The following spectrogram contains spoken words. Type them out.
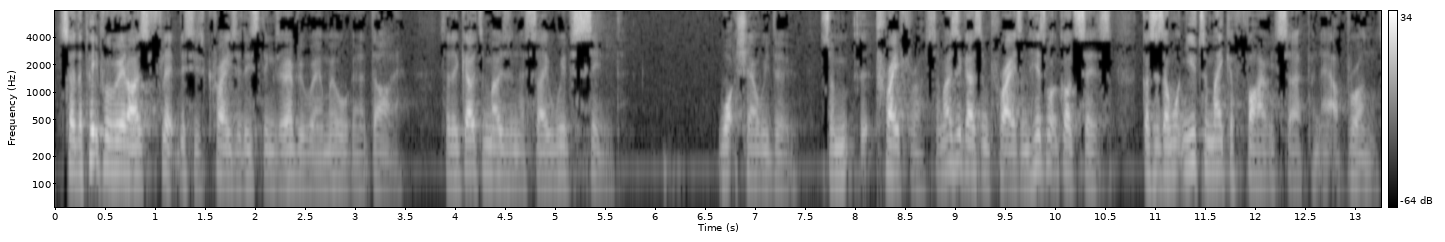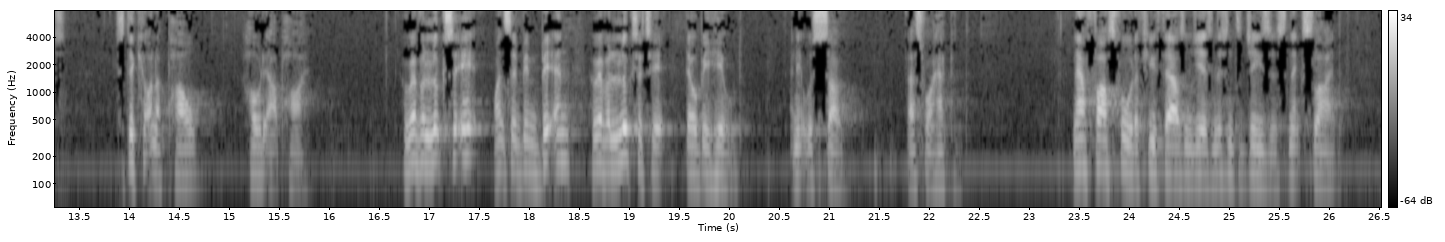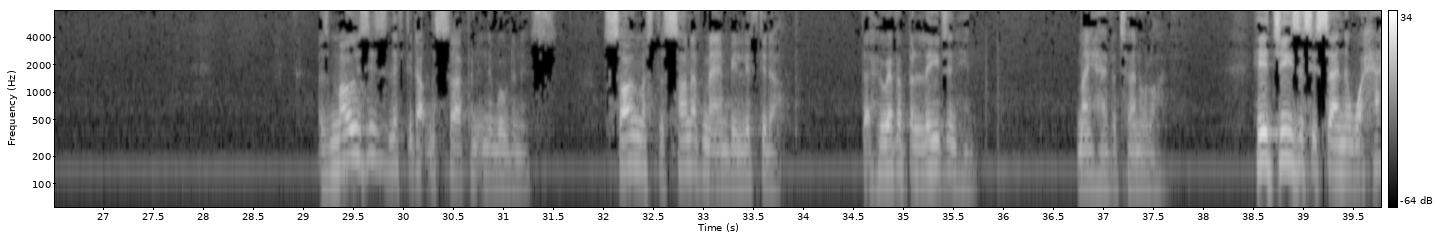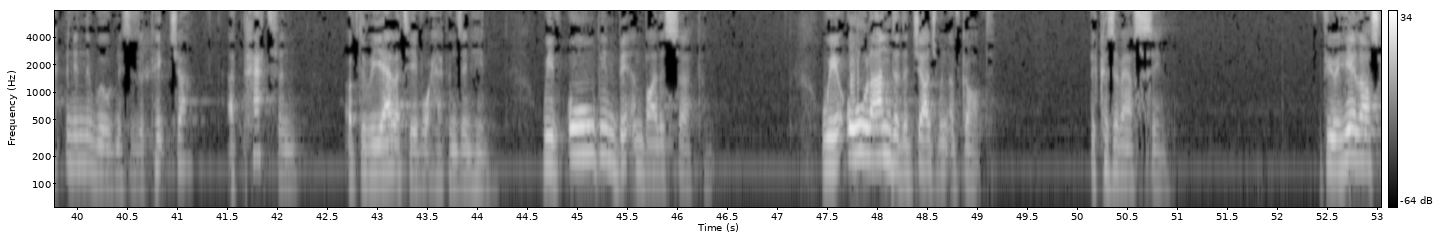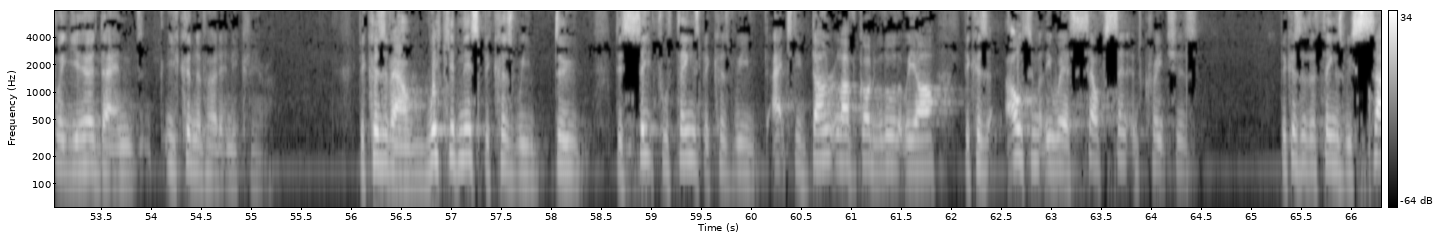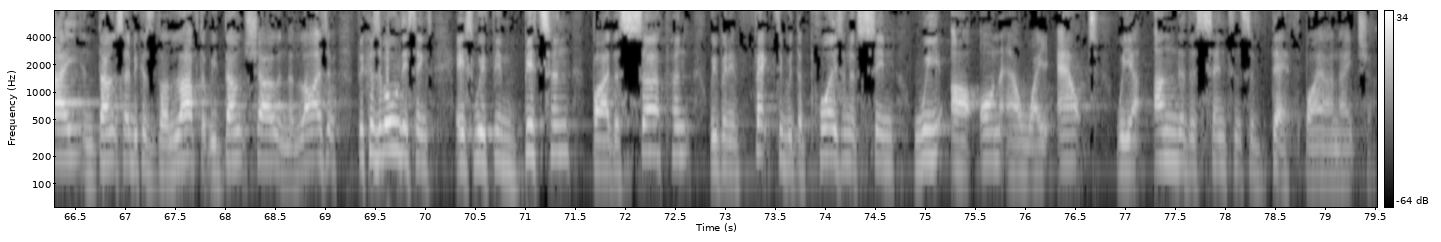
So the people realize, flip, this is crazy, these things are everywhere, and we're all going to die. So they go to Moses and they say, We've sinned. What shall we do? So pray for us. So Moses goes and prays, and here's what God says God says, I want you to make a fiery serpent out of bronze, stick it on a pole, hold it up high. Whoever looks at it, once they've been bitten, whoever looks at it, they'll be healed. And it was so. That's what happened. Now, fast forward a few thousand years and listen to Jesus. Next slide. As Moses lifted up the serpent in the wilderness, so must the Son of Man be lifted up, that whoever believes in him may have eternal life. Here, Jesus is saying that what happened in the wilderness is a picture, a pattern of the reality of what happens in him. We've all been bitten by the serpent. We're all under the judgment of God because of our sin. If you were here last week, you heard that and you couldn't have heard it any clearer. Because of our wickedness, because we do deceitful things, because we actually don't love God with all that we are, because ultimately we're self centered creatures because of the things we say and don't say, because of the love that we don't show and the lies, that, because of all these things. It's we've been bitten by the serpent, we've been infected with the poison of sin, we are on our way out, we are under the sentence of death by our nature.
